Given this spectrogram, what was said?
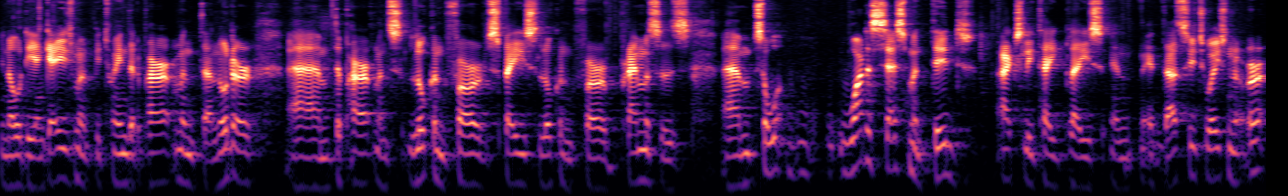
you know, the engagement between the department and other um, departments looking for space, looking for premises. Um, so what, what assessment did actually take place in, in that situation or,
